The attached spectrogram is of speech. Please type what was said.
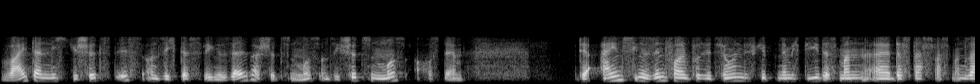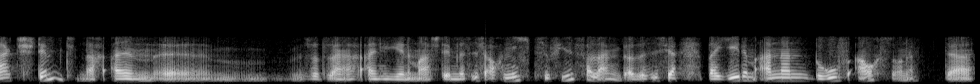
weiter nicht geschützt ist und sich deswegen selber schützen muss und sich schützen muss aus dem der einzigen sinnvollen Position, die es gibt, nämlich die, dass man, äh, dass das, was man sagt, stimmt nach allem äh, sozusagen nach allen Hygienemaßstäben. Das ist auch nicht zu viel verlangt. Also es ist ja bei jedem anderen Beruf auch so. Ne? Da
